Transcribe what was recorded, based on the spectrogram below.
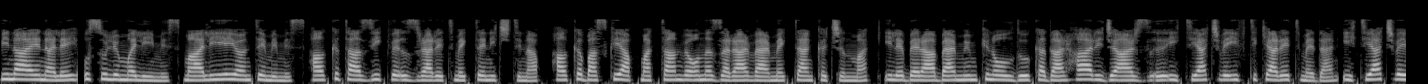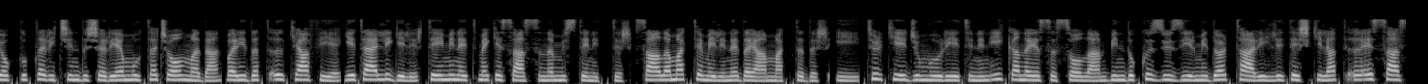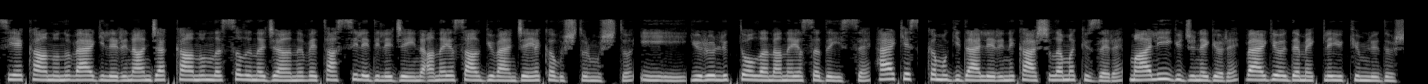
Binaenaleyh, usulü malimiz, maliye yöntemimiz, halkı tazik ve ızrar etmekten içtinap, halka baskı yapmaktan ve ona zarar vermekten kaçınmak, ile beraber mümkün olduğu kadar harici arzı ihtiyaç ve iftikar etmeden, ihtiyaç ve yokluklar için dışarıya muhtaç olmadan, varidat-ı kafiye, yeterli gelir, temin etmek esasına müstenittir, sağlamak temeline dayanmaktadır. İ. Türkiye Cumhuriyeti'nin ilk anayasası olan 1924 tarihli Teşkilat-ı Esasiye Kanunu vergilerin ancak kanunla salınacağını ve tahsil edileceğini anayasal güvenceye kavuşturmuştu. İyi yürürlükte olan anayasada ise, herkes, kamu giderlerini karşılamak üzere, mali gücüne göre, vergi ödemekle yükümlüdür.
